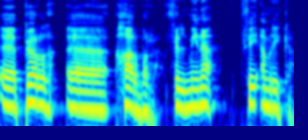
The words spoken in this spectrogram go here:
Pearl آه، Harbor في الميناء في أمريكا.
